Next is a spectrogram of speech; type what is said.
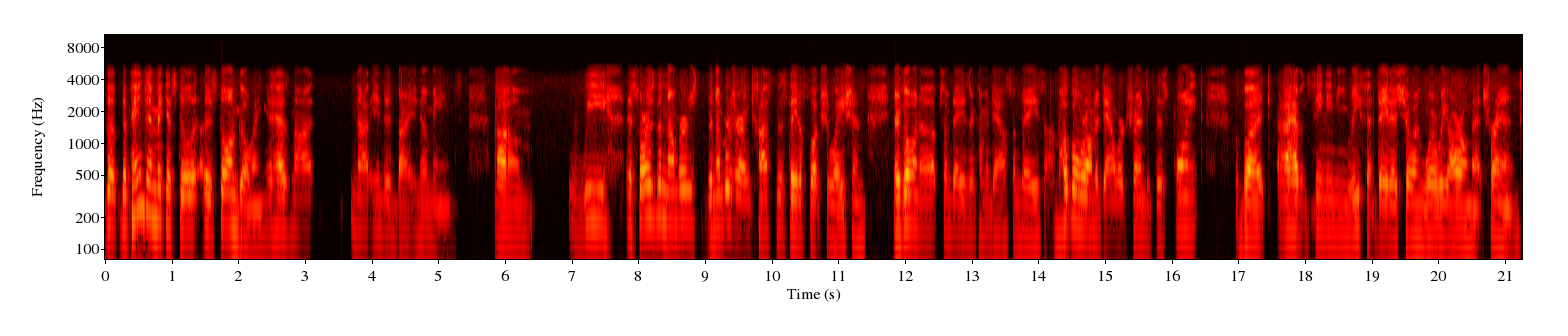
the the pandemic is still is still ongoing. It has not not ended by no means. Um, we, as far as the numbers, the numbers are in constant state of fluctuation. They're going up. Some days they're coming down. Some days I'm hoping we're on a downward trend at this point, but I haven't seen any recent data showing where we are on that trend.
